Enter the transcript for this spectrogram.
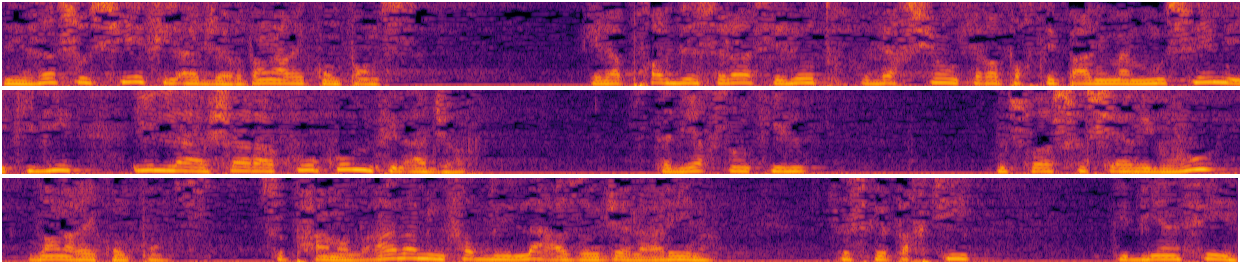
les associer fil ajr, dans la récompense. Et la preuve de cela, c'est l'autre version qui est rapportée par l'imam muslim et qui dit Illa sharakukum fil ajr. C'est-à-dire sans qu'ils ne soient associés avec vous dans la récompense. Subhanallah. min Ça se fait partie des bienfaits,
